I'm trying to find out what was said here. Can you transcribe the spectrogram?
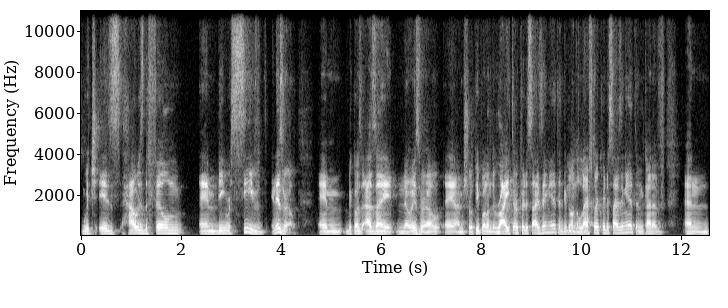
which is how is the film um, being received in Israel? Um, because as I know Israel, uh, I'm sure people on the right are criticizing it, and people mm. on the mm. left are criticizing it, and kind of, and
